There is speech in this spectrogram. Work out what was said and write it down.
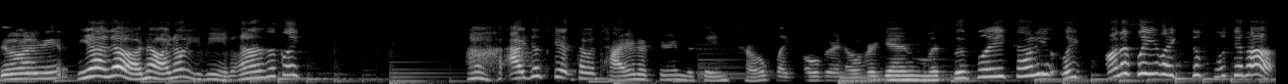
You know what I mean? Yeah, no, no, I know what you mean. And I was just like, I just get so tired of hearing the same trope like over and over again. It's just like, how do you like? Honestly, like just look it up.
